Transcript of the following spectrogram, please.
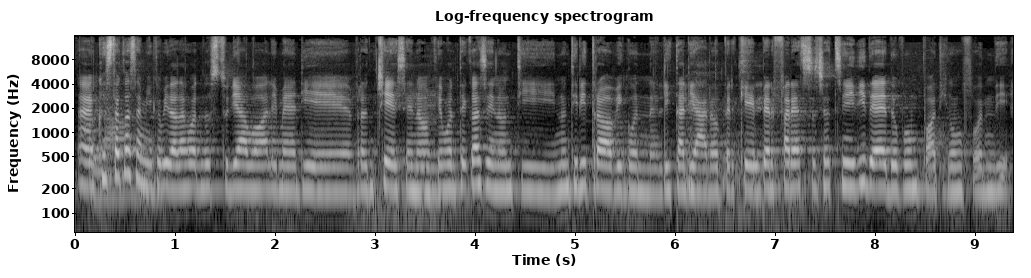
no? eh, questa cosa mi è capitata quando studiavo alle medie francese, no? mm. che molte cose non ti, non ti, ritrovi con l'italiano perché sì. per fare associazioni di idee dopo un po' ti confondi.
